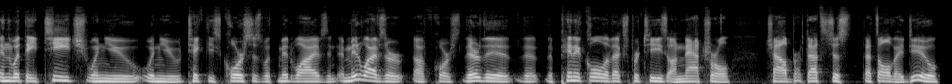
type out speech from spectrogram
And what they teach when you when you take these courses with midwives and, and midwives are of course they're the, the the pinnacle of expertise on natural childbirth. That's just that's all they do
